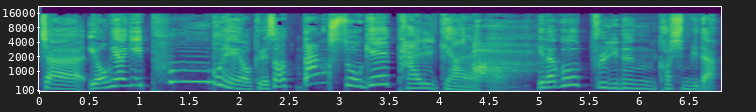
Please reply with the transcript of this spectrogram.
자, 영양이 풍부해요. 그래서 땅 속의 달걀이라고 아. 불리는 것입니다.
